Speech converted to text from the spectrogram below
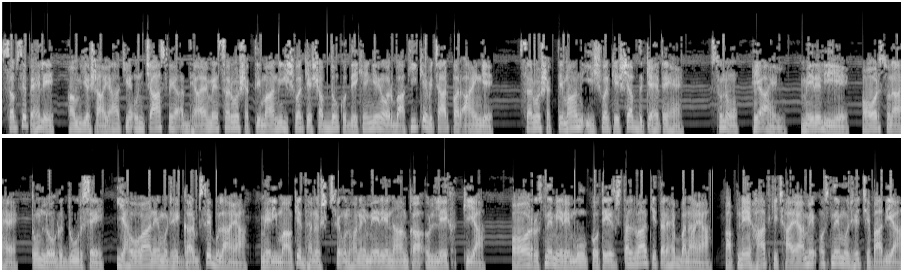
सबसे पहले, हम यशाया के उनचासवे अध्याय में सर्वशक्तिमान ईश्वर के शब्दों को देखेंगे और बाकी के विचार पर आएँगे। सर्वशक्तिमान ईश्वर के शब्द कहते हैं। सुनो, हे आयल, मेरे लिए और सुना है, तुम लोग दूर से। यहोवा ने मुझे गर्भ से बुलाया। मेरी माँ के धनुष से उन्होंने मेरे नाम का उल्लेख किया, और उसने मेरे मुँह को तेज तलवार की तरह बनाया। अपने हाथ की छाया में उसने मुझे छिपा दिया,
